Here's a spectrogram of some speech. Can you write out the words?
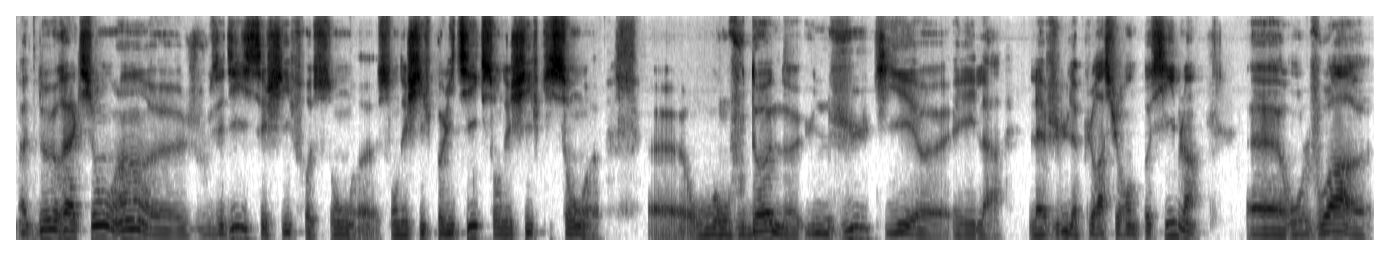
bah, deux réactions. Un, je vous ai dit, ces chiffres sont, sont des chiffres politiques, sont des chiffres qui sont où on vous donne une vue qui est, est la, la vue la plus rassurante possible. on le voit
